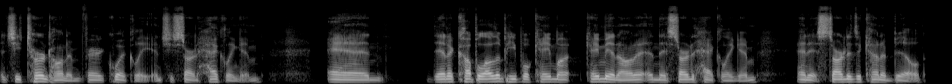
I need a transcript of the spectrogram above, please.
and she turned on him very quickly and she started heckling him and then a couple other people came on, came in on it and they started heckling him and it started to kind of build.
